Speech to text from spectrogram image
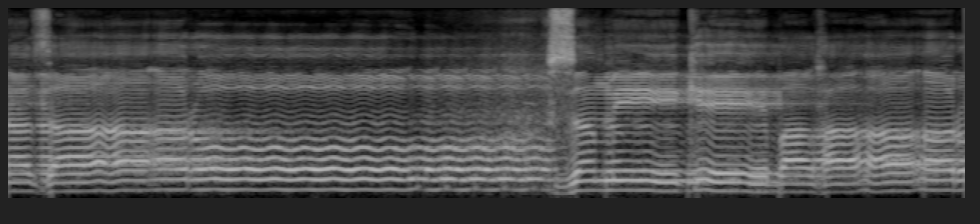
নজারো। زمین کے بہاروں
